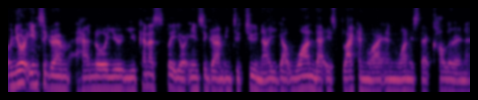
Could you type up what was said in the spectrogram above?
on your Instagram handle, you you kind of split your Instagram into two now. You got one that is black and white, and one is that color. And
